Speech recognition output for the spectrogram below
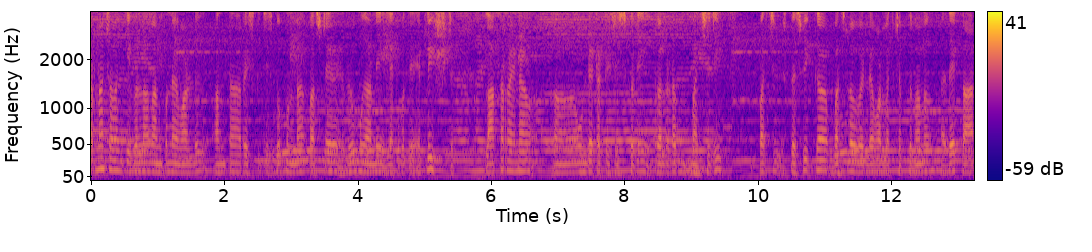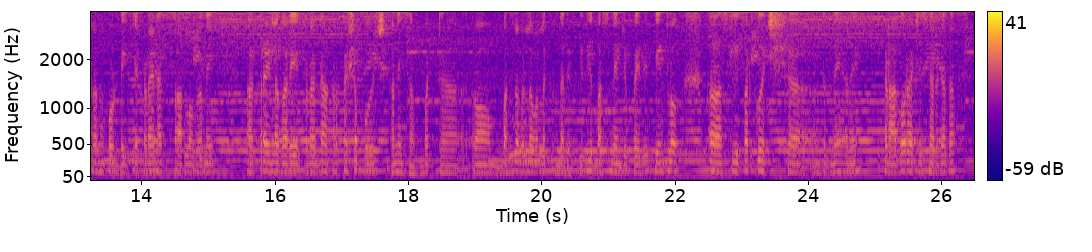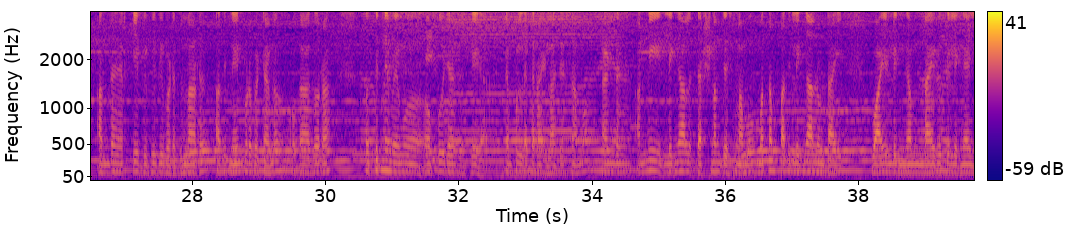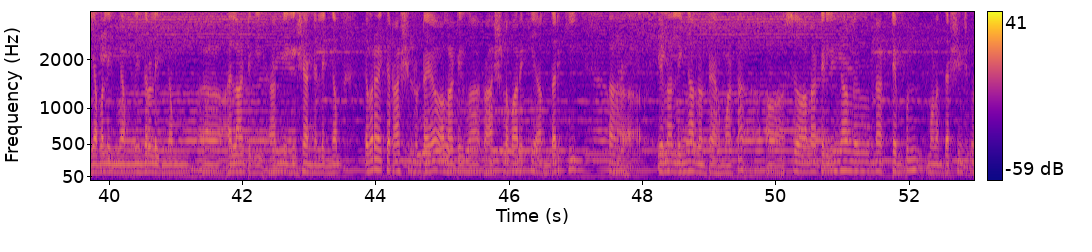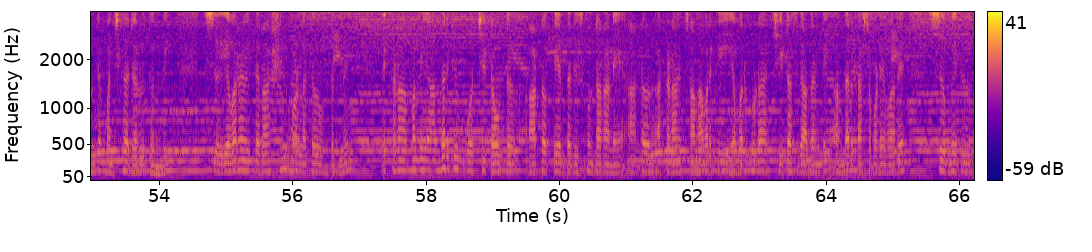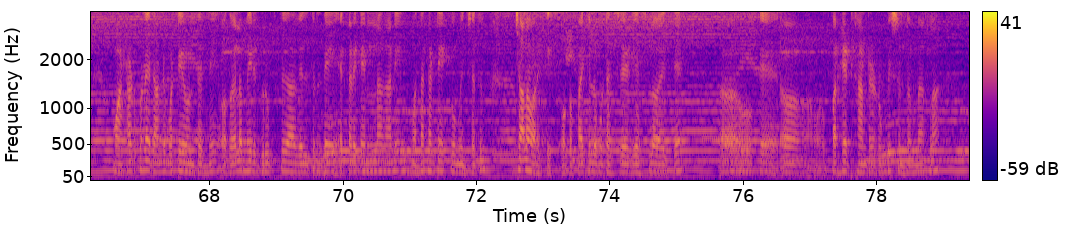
అరుణాచలంకి వెళ్ళాలనుకునే వాళ్ళు అంత రిస్క్ తీసుకోకుండా ఫస్టే రూమ్ కానీ లేకపోతే అట్లీస్ట్ లాకర్ అయినా ఉండేటట్టు చేసుకొని వెళ్ళడం మంచిది. బస్ స్పెసిఫిక్గా బస్సులో వెళ్ళే వాళ్ళకి చెప్తున్నాను. అదే కార్ అనుకోండి ఎక్కడైనా కార్లో కానీ ట్రైన్లో కానీ ఎక్కడంటే అక్కడ ఫ్రెష్ అప్ పోవచ్చు కనీసం. బట్ బస్సులో వెళ్ళే వాళ్ళకి ఉండదు. ఇది బస్సు నేను చెప్పేది. దీంట్లో స్లీపర్ కోచ్ ఉంటుంది. అదే. ఇక్కడ అగోరా చూశారు కదా అందరికీ విభూతి పెడుతున్నాడు. అది నేను కూడా పెట్టాను ఒక అగోరా పొద్దున్నే మేము పూజకి టెంపుల్ దగ్గర ఇలా చేసాము అండ్ అన్ని లింగాల దర్శనం చేసుకున్నాము. మొత్తం పది లింగాలు ఉంటాయి. వాయులింగం నైరుతి లింగం యమలింగం ఇంద్రలింగం అలాంటివి అన్ని ఈశాన్య లింగం ఎవరైతే రాశులు ఉంటాయో అలాంటి రాశుల వారికి అందరికీ ఇలా లింగాలు ఉంటాయి అన్నమాట సో అలాంటి లింగాలు ఉన్న టెంపుల్ మనం దర్శించుకుంటే మంచిగా జరుగుతుంది. సో ఎవరైతే రాష్ట్రం వాళ్ళతో ఉంటుంది ఇక్కడ మళ్ళీ అందరికీ వచ్చే డౌట్ ఆటోకి ఎంత తీసుకుంటారని ఆటో అక్కడ చాలా వరకు ఎవరు కూడా చీటర్స్ కాదండి అందరు కష్టపడేవారే. సో మీరు మాట్లాడుకునే దాన్ని బట్టి ఉంటుంది. ఒకవేళ మీరు గ్రూప్గా వెళ్తుంటే ఎక్కడికి వెళ్ళినా కానీ వంద కంటే ఎక్కువ మించదు. చాలా వరకు ఒక ఫైవ్ కిలోమీటర్స్ రేడియస్లో అయితే okay per head hundred rupees ఉంటుంది అట్లా.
